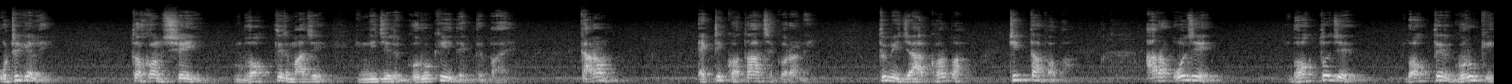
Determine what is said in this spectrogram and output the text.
উঠে গেলে তখন সেই ভক্তের মাঝে নিজের গুরুকেই দেখতে পায়। কারণ একটি কথা আছে কোরআনে তুমি যা করবা, ঠিক তা পাবা। আর ও যে ভক্ত যে ভক্তের গুরুকে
